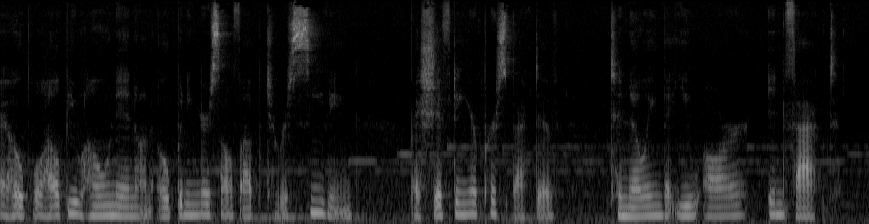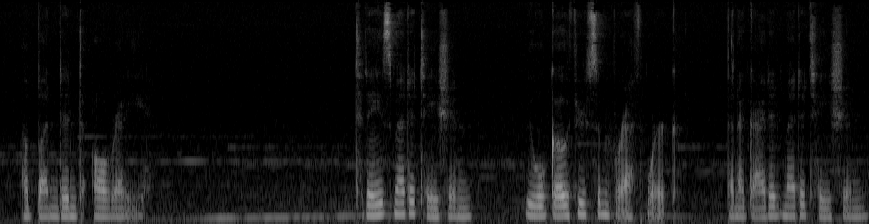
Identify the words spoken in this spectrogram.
I hope, will help you hone in on opening yourself up to receiving by shifting your perspective to knowing that you are, in fact, abundant already. Today's meditation, we will go through some breath work, then a guided meditation,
